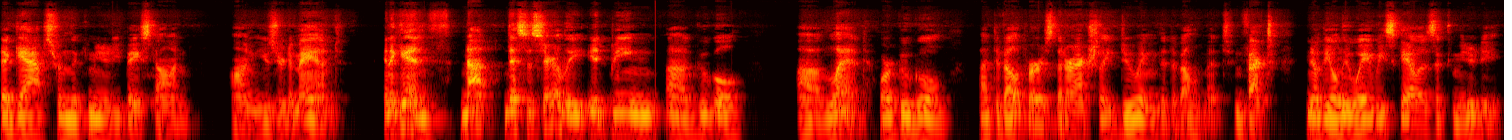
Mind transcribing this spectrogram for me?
the gaps from the community based on on user demand. And again, not necessarily it being uh, Google uh, led or Google uh, developers that are actually doing the development. In fact, you know the only way we scale as a community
